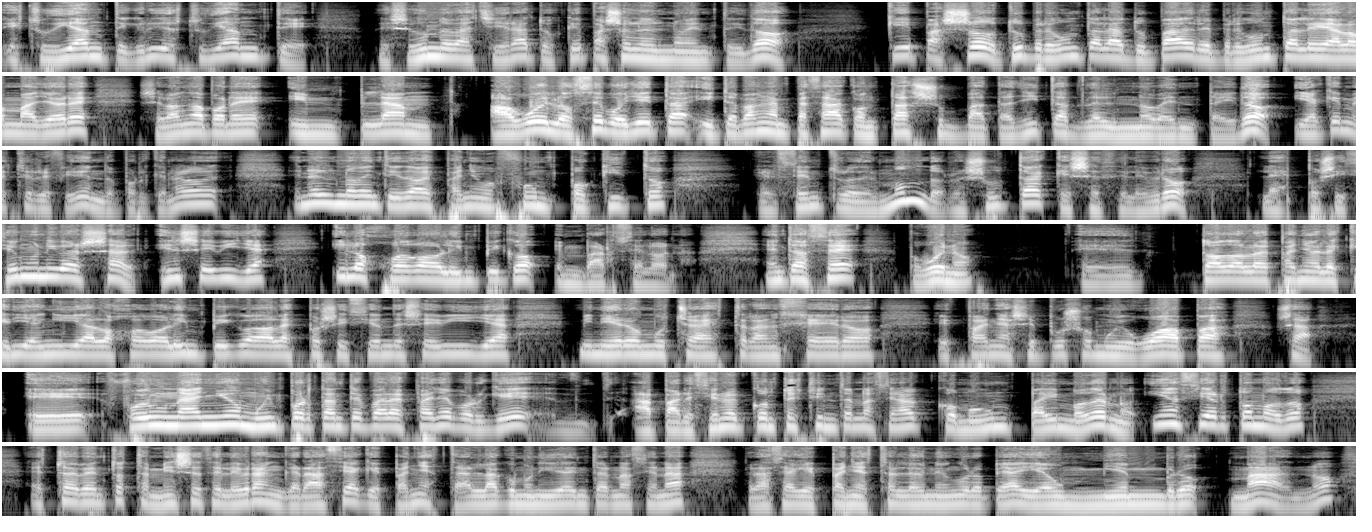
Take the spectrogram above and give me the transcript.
Estudiante, querido estudiante de segundo bachillerato, ¿qué pasó en el 92? ¿Qué pasó? Tú pregúntale a tu padre, pregúntale a los mayores, se van a poner en plan abuelo cebolleta y te van a empezar a contar sus batallitas del 92. ¿Y a qué me estoy refiriendo? Porque en el 92 España fue un poquito el centro del mundo. Resulta que se celebró la Exposición Universal en Sevilla y los Juegos Olímpicos en Barcelona. Entonces, pues bueno, eh, todos los españoles querían ir a los Juegos Olímpicos, a la exposición de Sevilla, vinieron muchos extranjeros, España se puso muy guapa, o sea, eh, fue un año muy importante para España porque apareció en el contexto internacional como un país moderno. Y en cierto modo, estos eventos también se celebran gracias a que España está en la comunidad internacional, gracias a que España está en la Unión Europea y es un miembro más, ¿no?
